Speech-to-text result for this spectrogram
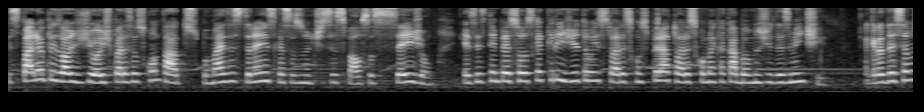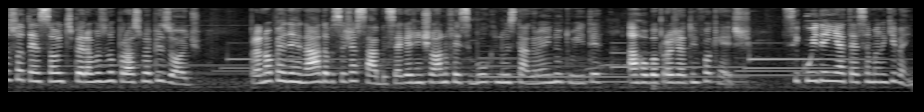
Espalhe o episódio de hoje para seus contatos. Por mais estranhas que essas notícias falsas sejam, existem pessoas que acreditam em histórias conspiratórias como a que acabamos de desmentir. Agradecemos sua atenção e te esperamos no próximo episódio. Para não perder nada, você já sabe, segue a gente lá no Facebook, no Instagram e no Twitter, arroba Projeto Infocast. Se cuidem e até semana que vem.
